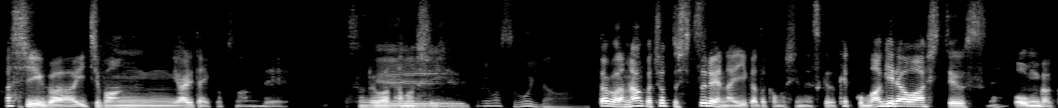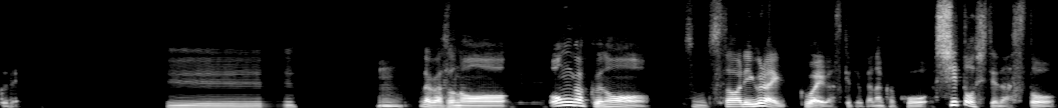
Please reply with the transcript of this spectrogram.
歌詞が一番やりたいことなんで、それは楽しい。これはすごいな。だからなんかちょっと失礼な言い方かもしれないですけど、結構紛らわしてるっすね、音楽で。へえ。うん。だからその、音楽のその伝わりぐらい具合が好きというか、なんかこう、詩として出すと、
